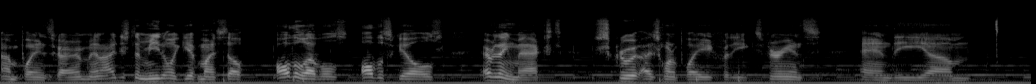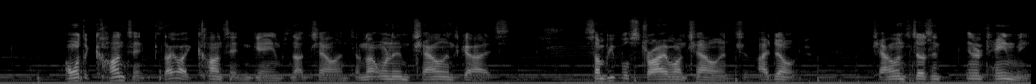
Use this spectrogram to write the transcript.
I'm playing Skyrim and I just immediately give myself all the levels, all the skills, everything maxed. Screw it. I just want to play for the experience and the um, I want the content because I like content in games, not challenge. I'm not one of them challenge guys. Some people strive on challenge. I don't. Challenge doesn't entertain me.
